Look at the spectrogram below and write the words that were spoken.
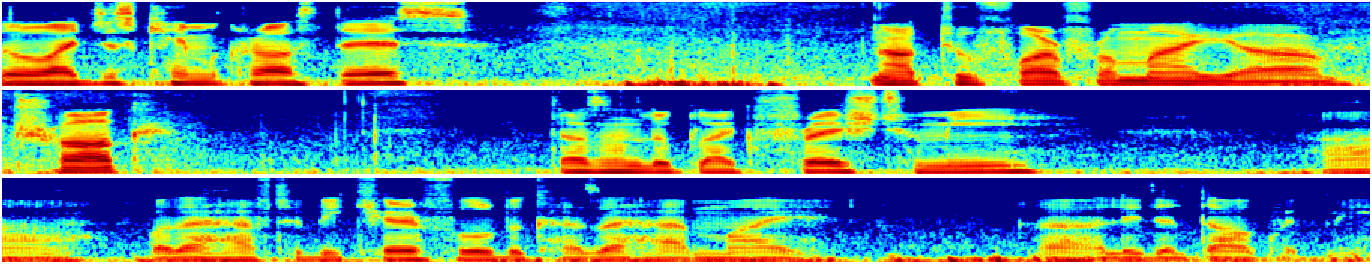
So I just came across this, not too far from my uh, truck. Doesn't look like fresh to me, uh, but I have to be careful because I have my uh, little dog with me.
